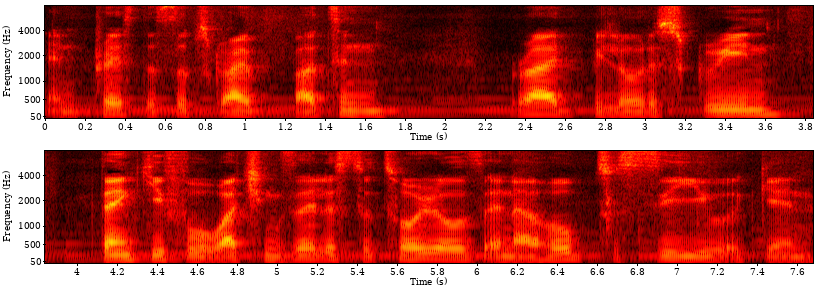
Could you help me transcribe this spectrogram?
and press the subscribe button right below the screen. Thank you for watching Zealous Tutorials and I hope to see you again.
